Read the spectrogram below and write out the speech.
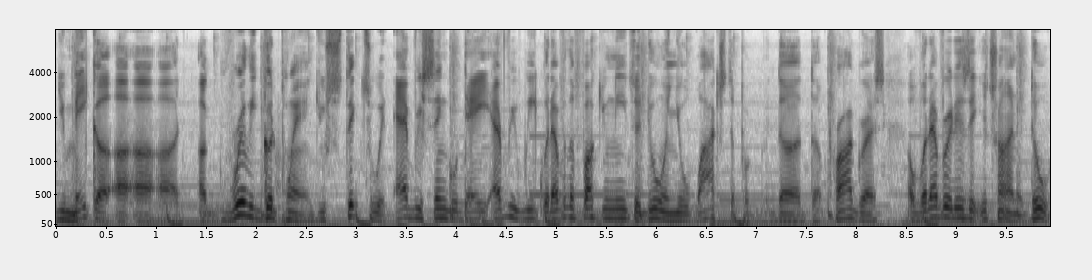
You make a, a, a, a, really good plan. You stick to it every single day every week whatever the fuck you need to do and you'll watch the, the the progress of whatever it is that you're trying to do.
